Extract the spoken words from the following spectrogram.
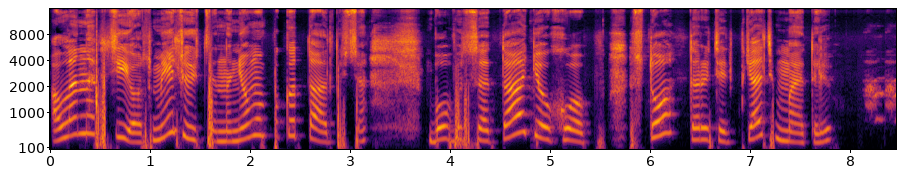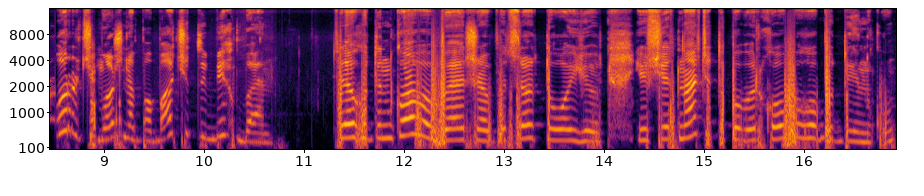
Але не всі осмілюються на ньому покататися, бо висота його 135 метрів. Поруч можна побачити Біг Бен. Це годинкова вежа висотою і 16-поверхового будинку.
